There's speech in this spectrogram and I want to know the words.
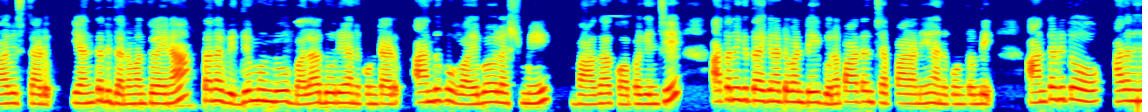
భావిస్తాడు. ఎంతటి ధనవంతుడైనా తన విద్య ముందు బలాదూరి అనుకుంటాడు. అందుకు వైభవలక్ష్మి బాగా కోపగించి అతనికి తగినటువంటి గుణపాఠం చెప్పాలని అనుకుంటుంది. అంతటితో అతని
